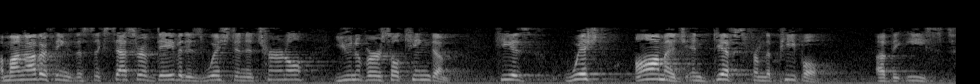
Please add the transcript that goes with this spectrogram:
Among other things, the successor of David is wished an eternal, universal kingdom. He is wished homage and gifts from the people of the East.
